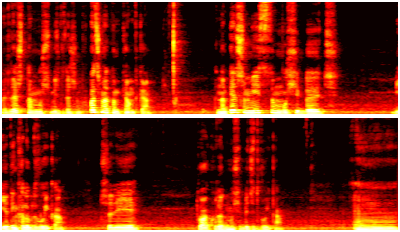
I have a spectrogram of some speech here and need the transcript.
Reszta musi być widoczna. Popatrzmy na tą piątkę. Na pierwszym miejscu musi być jedynka lub dwójka, czyli tu akurat musi być dwójka. E,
